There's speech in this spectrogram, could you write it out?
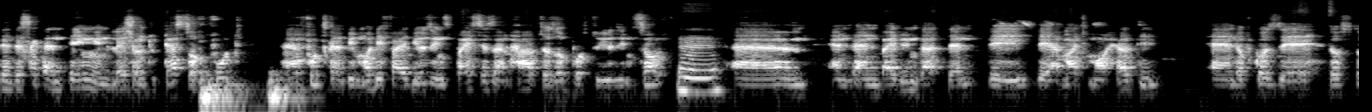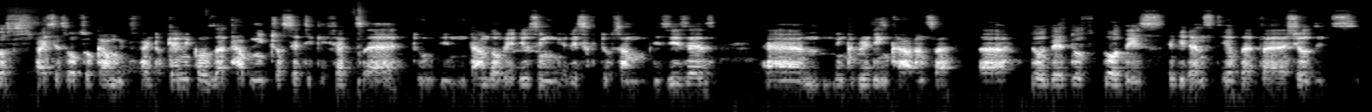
Then the second thing in relation to tests of food, uh, foods can be modified using spices and herbs as opposed to using salt. Mm. Um, and, and by doing that, then they, they are much more healthy. And of course, the, those, those spices also come with phytochemicals that have nutraceutical effects uh, to, in terms of reducing risk to some diseases, um, including cancer. Uh, though, the, though, though there's evidence still that uh, shows it's,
